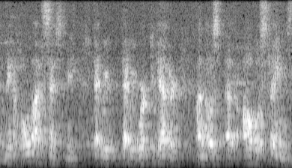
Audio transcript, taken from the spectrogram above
It made a whole lot of sense to me that we, that we work together on those, uh, all those things,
